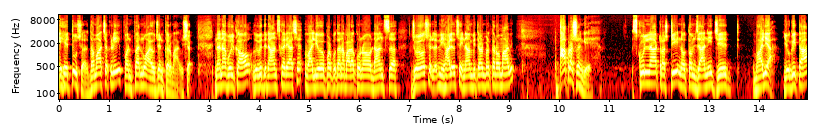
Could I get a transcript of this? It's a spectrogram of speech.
એ હેતુસર. ધમાચકડી ફનફેરનું આયોજન કરવામાં આવ્યું છે. નાના ભૂલકાઓ વિવિધ ડાન્સ કર્યા છે. વાલીઓએ પણ પોતાના બાળકોનો ડાન્સ જોયો છે નિહાળ્યો છે. ઇનામ વિતરણ પણ કરવામાં આવ્યું. આ પ્રસંગે સ્કૂલના trustee Nautam Jani J Bhaliya, Yogita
